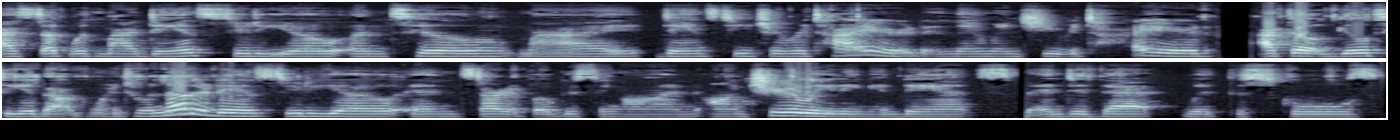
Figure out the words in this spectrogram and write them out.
I stuck with my dance studio until my dance teacher retired. And then when she retired, I felt guilty about going to another dance studio and started focusing on, on cheerleading and dance and did that with the schools.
